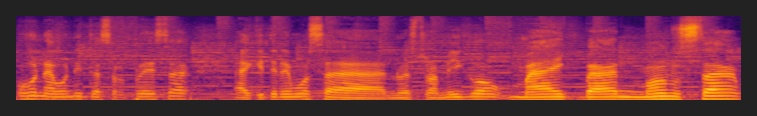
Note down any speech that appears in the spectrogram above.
una bonita sorpresa. Aquí tenemos a nuestro amigo Mike Van Monsta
